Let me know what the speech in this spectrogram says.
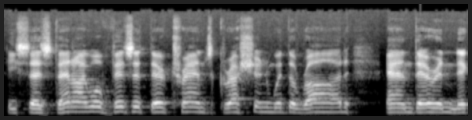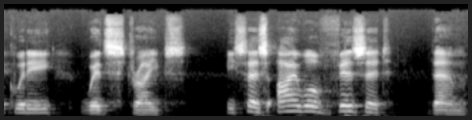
He says, Then I will visit their transgression with the rod and their iniquity with stripes. He says, I will visit them.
